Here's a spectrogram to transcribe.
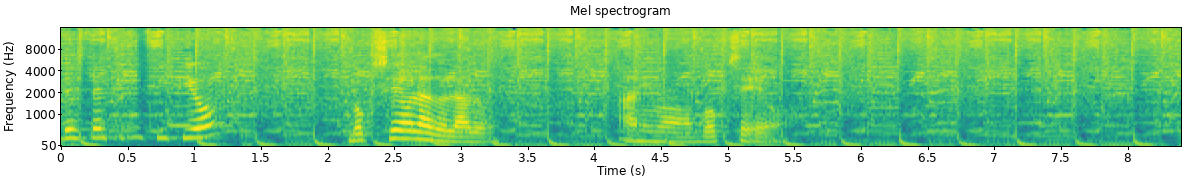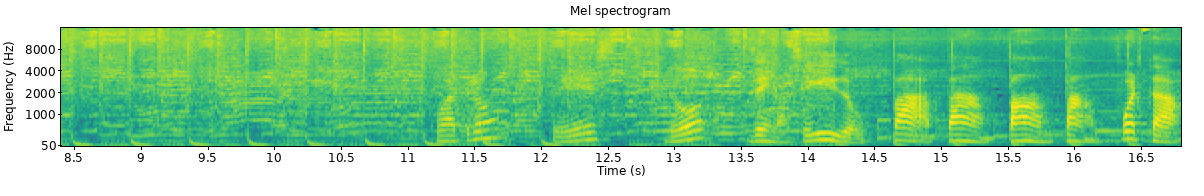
desde el principio. Boxeo lado a lado. Ánimo, boxeo. Cuatro, tres, dos, venga, seguido. Pa, pam, pam, pam. Fuerza.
